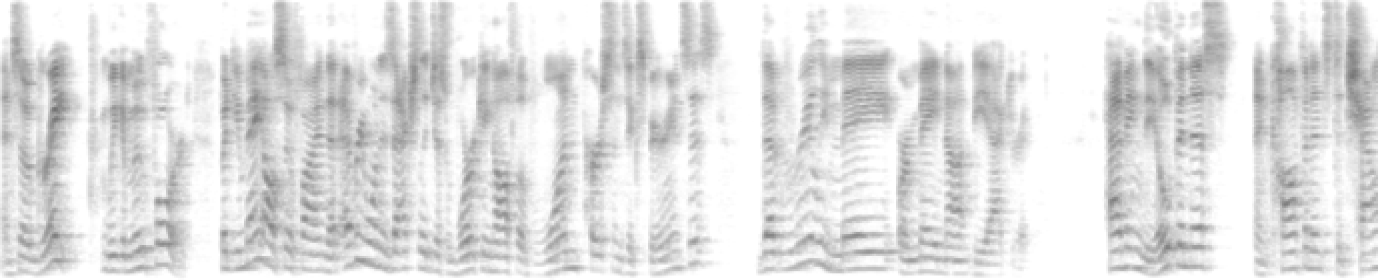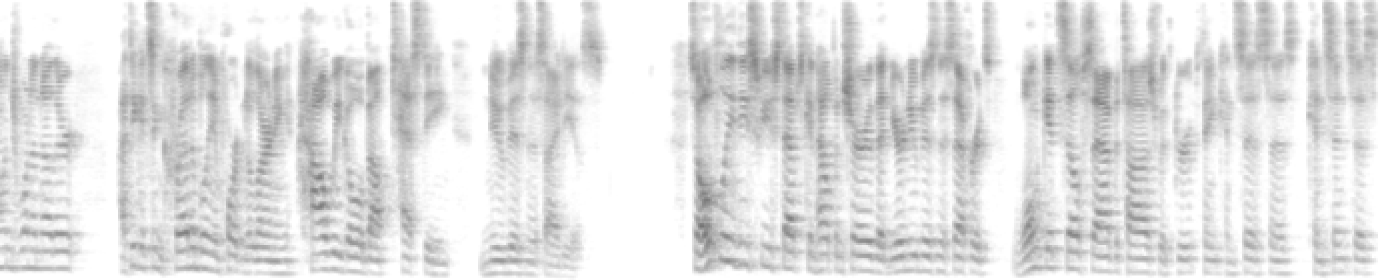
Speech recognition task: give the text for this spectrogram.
And so, great, we can move forward. But you may also find that everyone is actually just working off of one person's experiences that really may or may not be accurate. Having the openness and confidence to challenge one another, I think it's incredibly important to learning how we go about testing new business ideas. So, hopefully, these few steps can help ensure that your new business efforts won't get self sabotaged with groupthink consensus, consensus.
